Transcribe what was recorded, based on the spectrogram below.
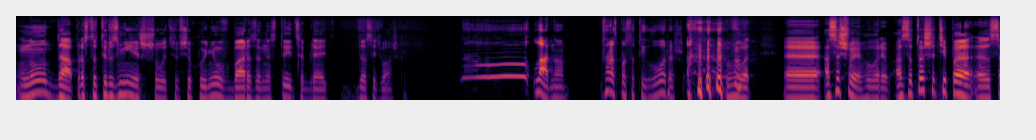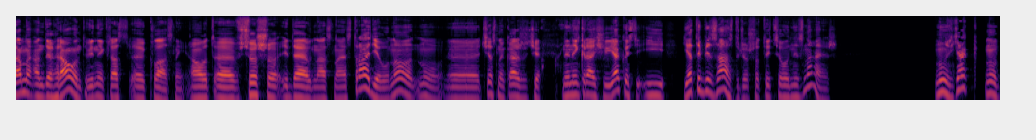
Ну да, просто ти розумієш, що цю всю хуйню в бар занести, це, блядь, досить важко. Ну, ладно. Зараз просто ти говориш. Вот. Е, а за що я говорив? А за те, що, типа, е, саме андеграунд, він якраз е, класний. А от е, все, що йде в нас на естраді, воно, ну, е, чесно кажучи, не найкращої якості. І я тобі заздрю, що ти цього не знаєш. Ну, як, ну,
